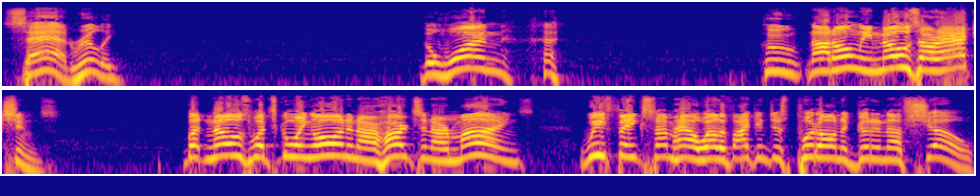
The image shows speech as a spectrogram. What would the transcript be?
Sad, really. The one who not only knows our actions, but knows what's going on in our hearts and our minds, we think somehow, well, if I can just put on a good enough show,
